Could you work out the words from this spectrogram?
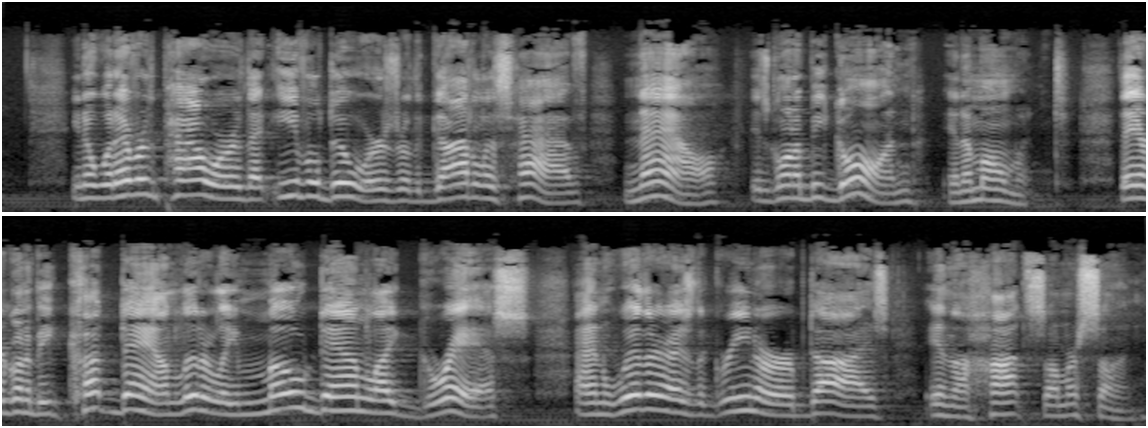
You know, whatever power that evildoers or the godless have now is going to be gone in a moment. They are going to be cut down, literally mowed down like grass, and wither as the green herb dies in the hot summer sun.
